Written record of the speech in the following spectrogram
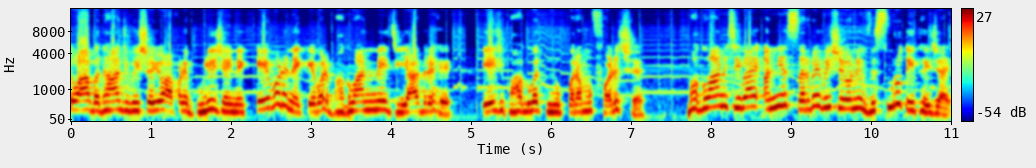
તો આ બધા જ વિષયો આપણે ભૂલી જઈને કેવળ ને કેવળ ભગવાનને જ યાદ રહે, એ જ ભાગવતનું પરમ ફળ છે. ભગવાન સિવાય અન્ય સર્વે વિષયોની વિસ્મૃતિ થઈ જાય.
